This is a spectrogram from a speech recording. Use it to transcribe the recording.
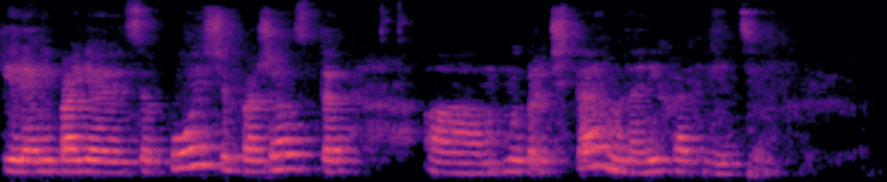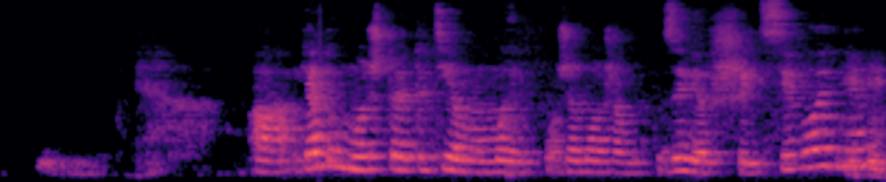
или они появятся позже, пожалуйста, мы прочитаем и на них ответим. А, Я думаю, что эту тему мы уже можем завершить сегодня.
